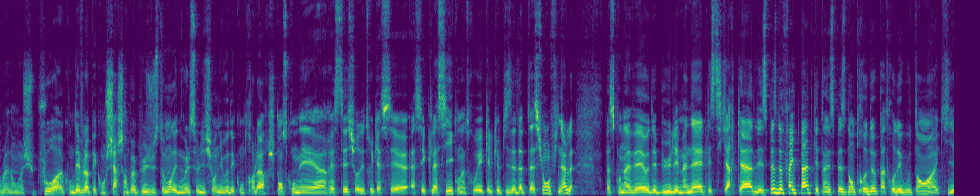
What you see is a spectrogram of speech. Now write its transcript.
Moi, je suis pour euh, qu'on développe et qu'on cherche un peu plus justement des nouvelles solutions au niveau des contrôleurs. Je pense qu'on est euh, resté sur des trucs assez, euh, assez classiques. On a trouvé quelques petites adaptations au final, parce qu'on avait au début les manettes, les sticks arcade, les espèces de fightpad qui est un espèce d'entre-deux pas trop dégoûtant qui,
